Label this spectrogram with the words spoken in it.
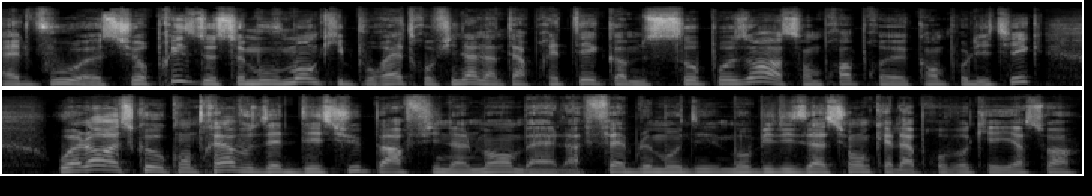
Êtes-vous surprise de ce mouvement qui pourrait être au final interprété comme s'opposant à son propre camp politique? Ou alors, est-ce qu'au contraire, vous êtes déçu par finalement ben, la faible mobilisation qu'elle a provoquée hier soir?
